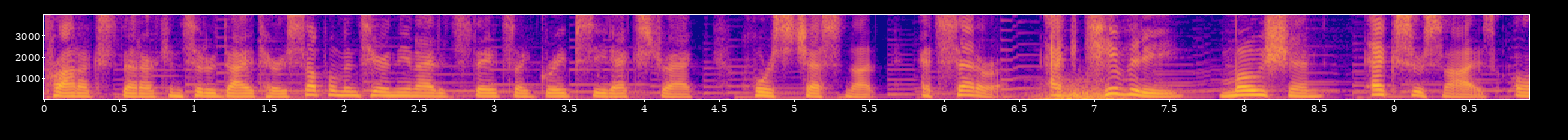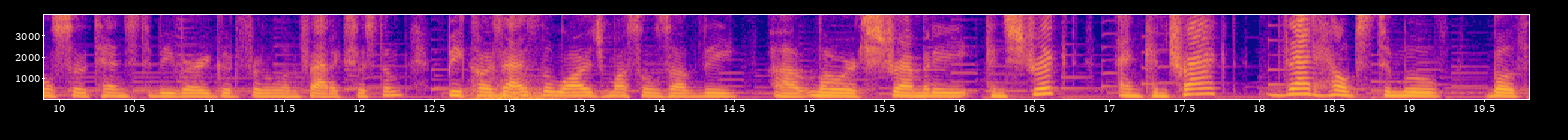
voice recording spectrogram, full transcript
products that are considered dietary supplements here in the United States, like grapeseed extract, horse chestnut, etc. Activity, motion, Exercise also tends to be very good for the lymphatic system because as the large muscles of the uh, lower extremity constrict and contract, that helps to move both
